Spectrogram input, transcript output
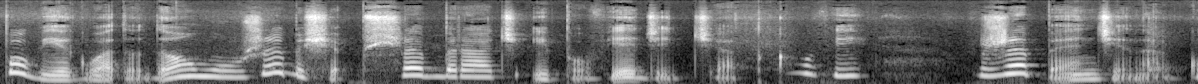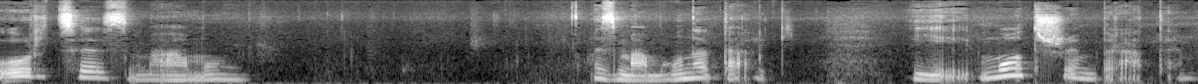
pobiegła do domu, żeby się przebrać i powiedzieć dziadkowi, że będzie na górce z mamą, z mamą Natalki i jej młodszym bratem.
